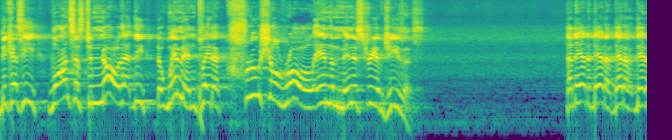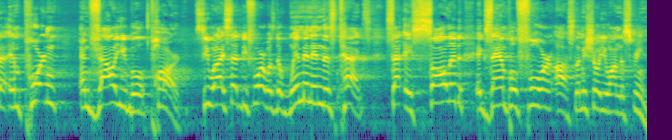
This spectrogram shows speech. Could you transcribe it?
because he wants us to know that the, the women played a crucial role in the ministry of Jesus. That they had, a, they, had a, they, had a, they had an important and valuable part. See, what I said before was the women in this text set a solid example for us. Let me show you on the screen.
